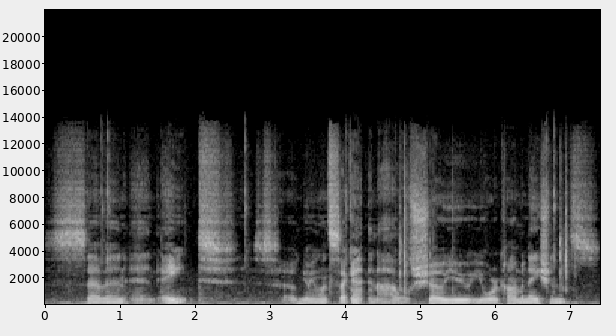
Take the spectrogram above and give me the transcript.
Seven and eight. Give me one second and I will show you your combinations.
